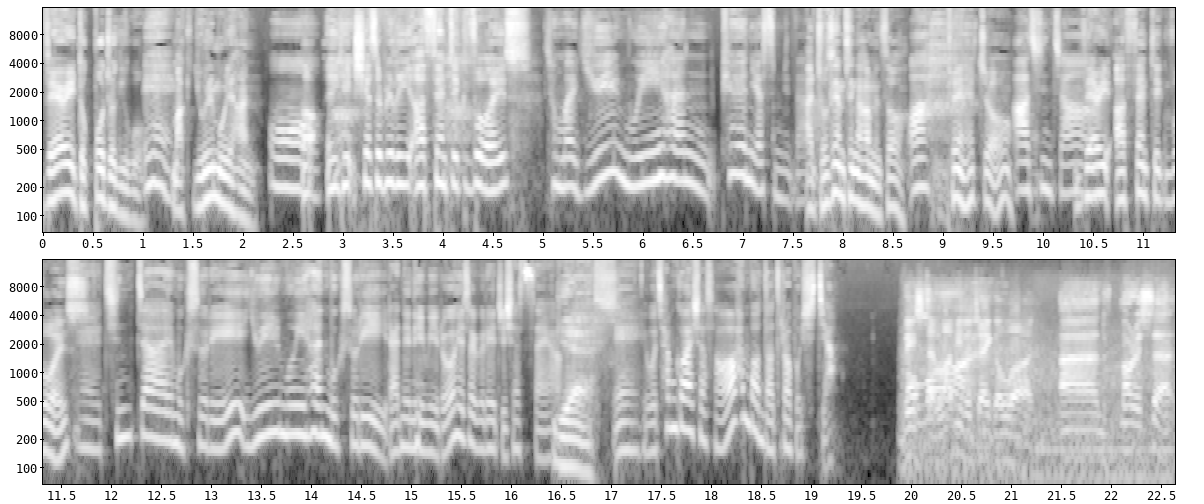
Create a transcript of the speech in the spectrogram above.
very 독보적이고, 예. 막 유일무이한. 어. she has a really authentic voice. 정말 유일무이한 표현이었습니다. 아, 조쌤 생각하면서 와. 표현했죠. 아, 진짜. Very authentic voice. 네, 진짜의 목소리, 유일무이한 목소리라는 의미로 해석을 해주셨어요. Yes. 예, 이거 참고하셔서 한 번 더 들어보시죠. Vista, love you to take a look. And Morissette,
